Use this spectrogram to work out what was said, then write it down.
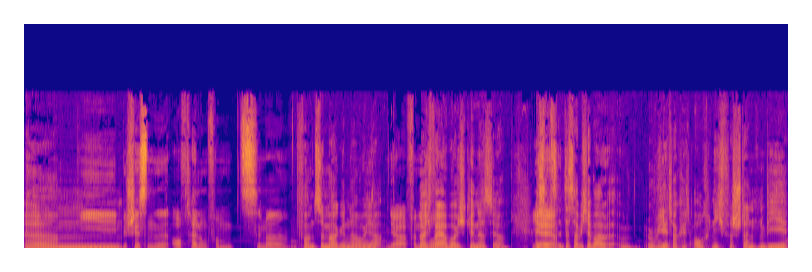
Ähm, Die beschissene Aufteilung vom Zimmer. vom Zimmer, genau, ja. Ja, von der ich war ja bei euch, ich kenne das ja. Ja, ja. Das habe ich aber äh, Real Talk halt auch nicht verstanden, wie,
